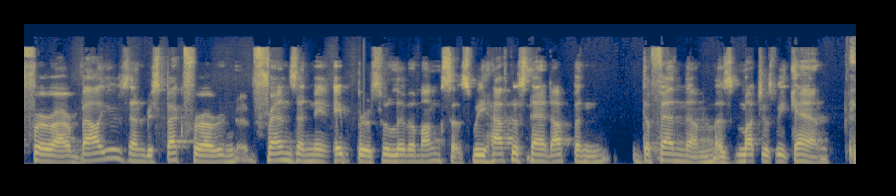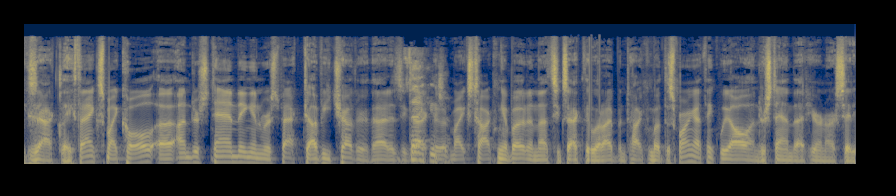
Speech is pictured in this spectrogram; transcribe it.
for our values and respect for our friends and neighbors who live amongst us. We have to stand up and defend them as much as we can. Exactly. Thanks, Michael. Uh, understanding and respect of each other. That is exactly you, what Mike's talking about, and that's exactly what I've been talking about this morning. I think we all understand that here in our city.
